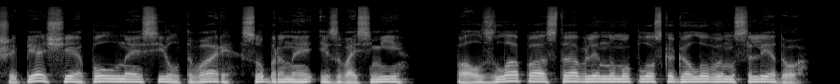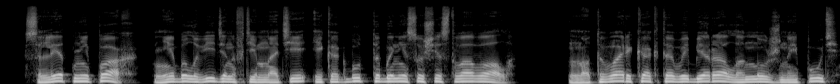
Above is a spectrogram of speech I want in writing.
Шипящая, полная сил тварь, собранная из восьми, ползла по оставленному плоскоголовым следу. След не пах, не был виден в темноте и как будто бы не существовал. Но тварь как-то выбирала нужный путь,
